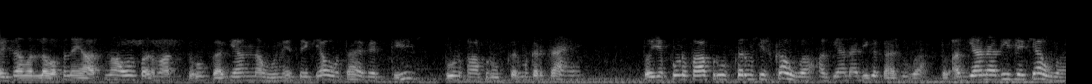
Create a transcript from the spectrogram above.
ऐसा मतलब अपने आत्मा और परमात्मा स्वरूप का ज्ञान न होने से क्या होता है व्यक्ति? पूर्ण पाप रूप कर्म करता है। तो ये पूर्ण पाप रूप कर्म किसका हुआ? अज्ञान आदि का कार्य हुआ। तो अज्ञान आदि से क्या हुआ?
